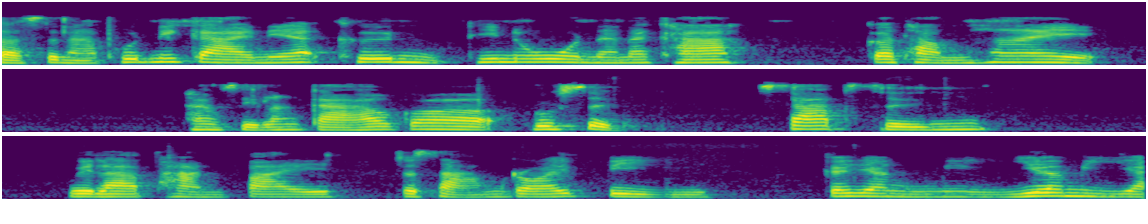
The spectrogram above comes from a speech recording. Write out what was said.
ศาสนาพุทธนิกายเนี้ยขึ้นที่นู่นนะนะคะ ก็ทำให้ทางศรีลังกาเขาก็รู้สึกซาบซึ้ง เวลาผ่านไปจะสามร้อยปี ก็ยังมีเยื่อมีใย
